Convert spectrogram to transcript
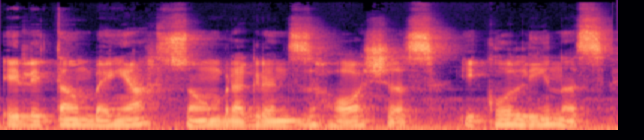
Ele também assombra grandes rochas e colinas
